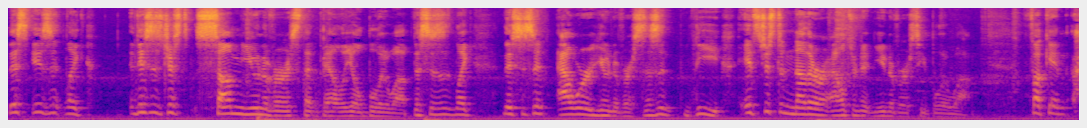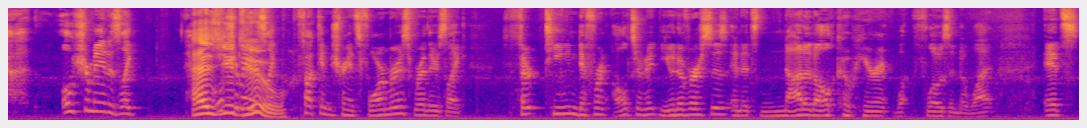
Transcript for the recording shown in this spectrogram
This isn't like this is just some universe that Belial blew up. This isn't like this isn't our universe. This isn't the. It's just another alternate universe he blew up. Fucking Ultraman is like As you Ultraman is do. like fucking Transformers, where there's like thirteen different alternate universes, and it's not at all coherent what flows into what. It's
